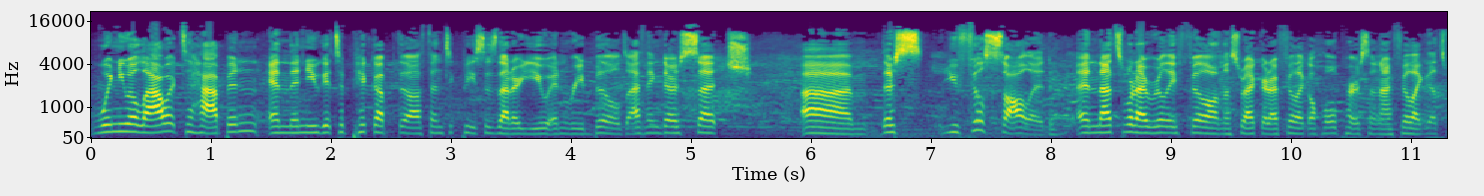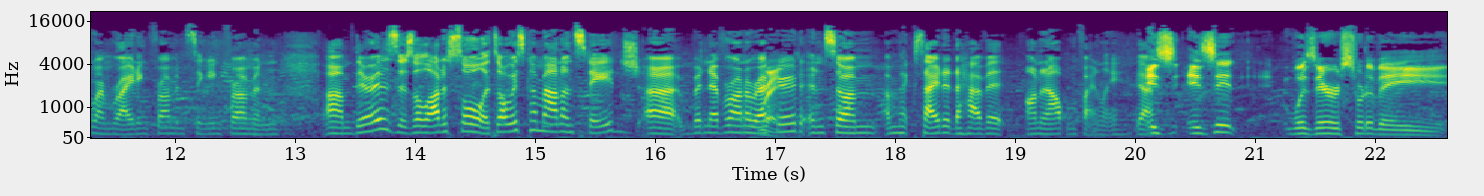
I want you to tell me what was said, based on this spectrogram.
when you allow it to happen and then you get to pick up the authentic pieces that are you and rebuild i think there's such um, there's you feel solid. And that's what i really feel on this record. I feel like a whole person. I feel like that's where i'm writing from and singing from. And um, there is there's a lot of soul. It's always come out on stage uh, but never on a Right. record. And so I'm, I'm excited to have it on an album finally. Yeah. Is is it? Was there sort of a,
